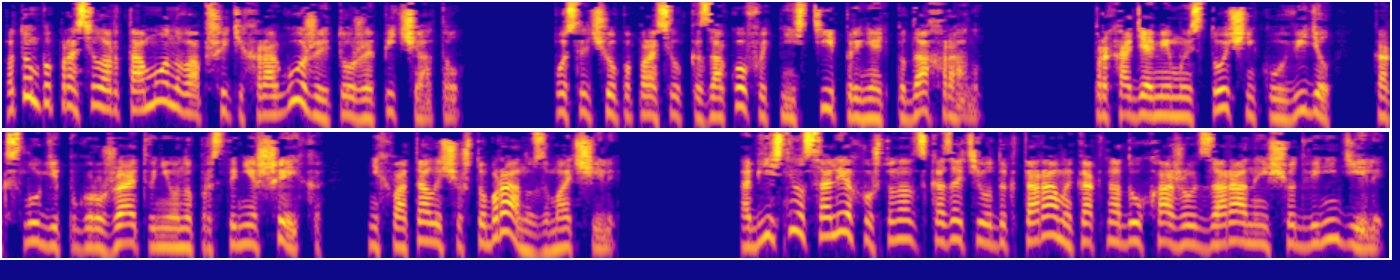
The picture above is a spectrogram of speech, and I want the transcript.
Потом попросил Артамонова обшить их рогожей и тоже опечатал после чего попросил казаков отнести и принять под охрану. Проходя мимо источника, увидел, как слуги погружают в него на простыне шейха, не хватало еще, чтобы рану замочили. Объяснил Салеху, что надо сказать его докторам и как надо ухаживать за раной еще две недели,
